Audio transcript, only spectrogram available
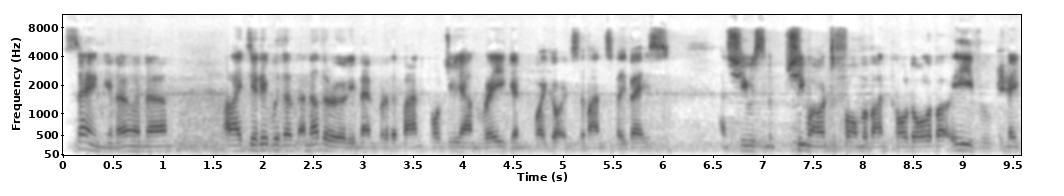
sing, you know." And um, and I did it with a, another early member of the band called Julianne Regan, who I got into the band to play bass. And she was in a, she wanted to form a band called All About Eve, who made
